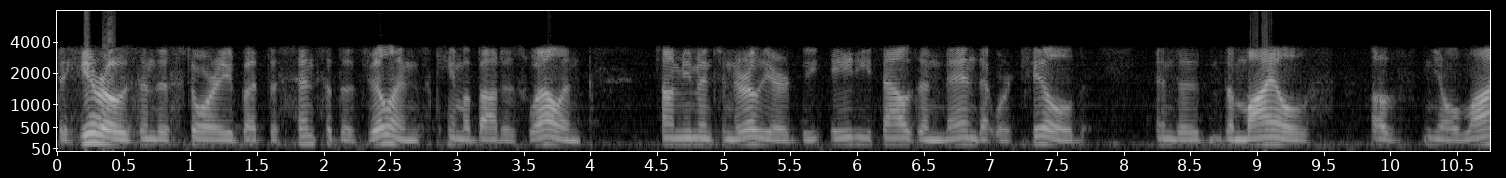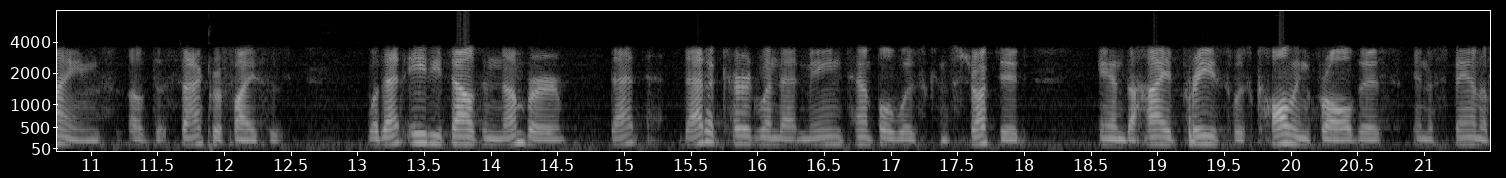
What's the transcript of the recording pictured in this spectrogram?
the heroes in this story, but the sense of the villains came about as well. And Tom, you mentioned earlier the eighty thousand men that were killed, and the the miles of you know lines of the sacrifices. Well, that eighty thousand number that that occurred when that main temple was constructed, and the high priest was calling for all this in a span of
